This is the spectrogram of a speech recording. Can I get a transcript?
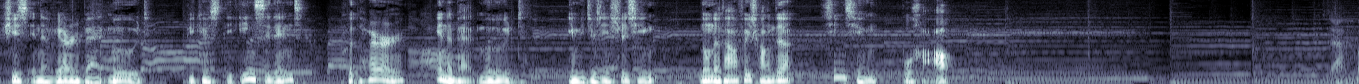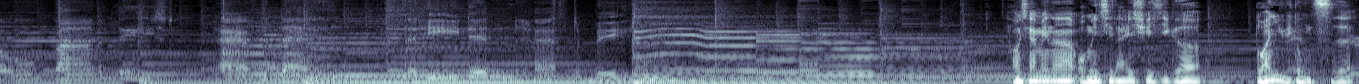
She's in a very bad mood because the incident put her in a bad mood。因为这件事情弄得她非常的心情不好。好，下面呢，我们一起来学几个短语动词。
